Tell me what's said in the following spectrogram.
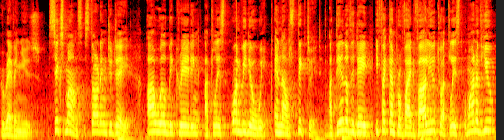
revenues. Six months starting today. I will be creating at least one video a week and I'll stick to it. At the end of the day, if I can provide value to at least one of you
